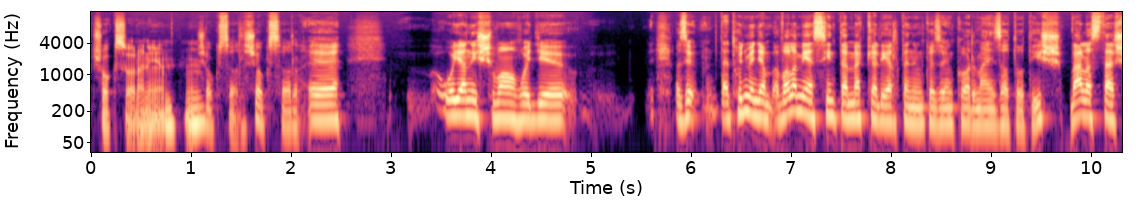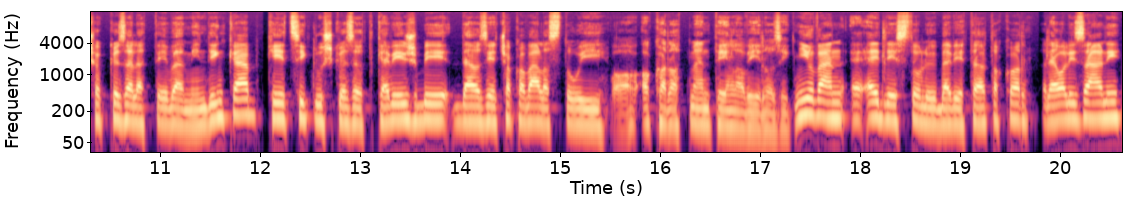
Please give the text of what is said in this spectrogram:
Sokszor van ilyen. Hm. Sokszor, sokszor. Ö, olyan is van, hogy az, tehát hogy mondjam, valamilyen szinten meg kell értenünk az önkormányzatot is. Választások közelettével mindinkább, két ciklus között kevésbé, de azért csak a választói akarat mentén lavírozik. Nyilván egyrésztől ő bevételt akar realizálni,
